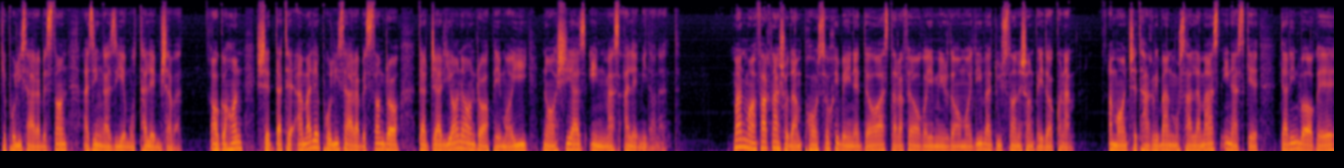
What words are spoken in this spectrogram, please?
که پلیس عربستان از این قضیه مطلع می شود. آگاهان شدت عمل پلیس عربستان را در جریان آن راهپیمایی ناشی از این مسئله می دانند. من موفق نشدم پاسخی به این ادعا از طرف آقای میردامادی و دوستانشان پیدا کنم. اما آنچه تقریبا مسلم است این است که در این واقعه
